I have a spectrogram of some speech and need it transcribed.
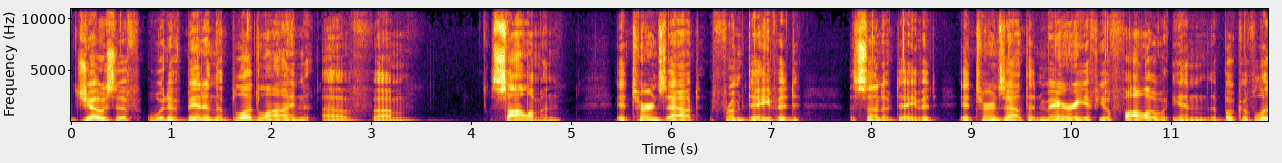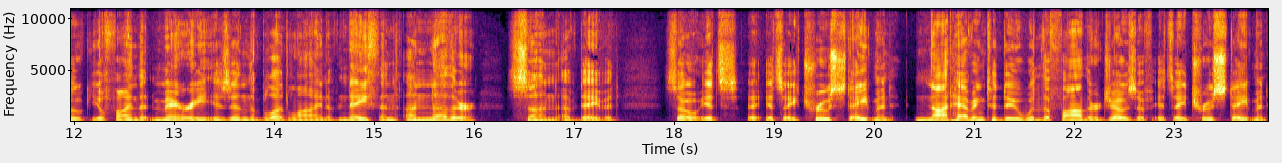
Joseph would have been in the bloodline of um, Solomon, it turns out from David, the son of David, it turns out that Mary, if you'll follow in the book of Luke, you'll find that Mary is in the bloodline of Nathan, another son of David. So it's it's a true statement not having to do with the father Joseph. It's a true statement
